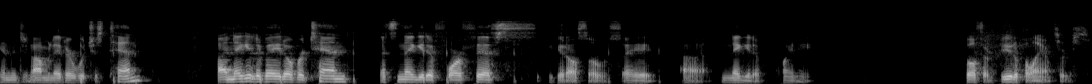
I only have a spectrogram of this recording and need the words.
in the denominator, which is 10. Uh, negative 8 over 10, that's negative 4 fifths. You could also say uh, negative 0.8. Both are beautiful answers.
